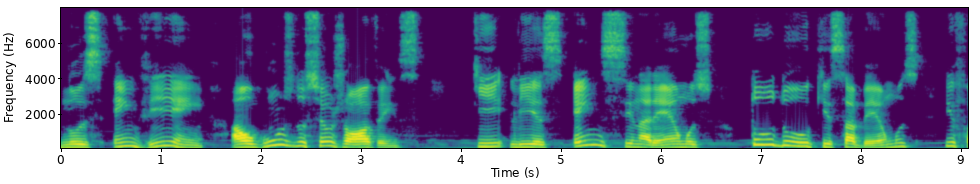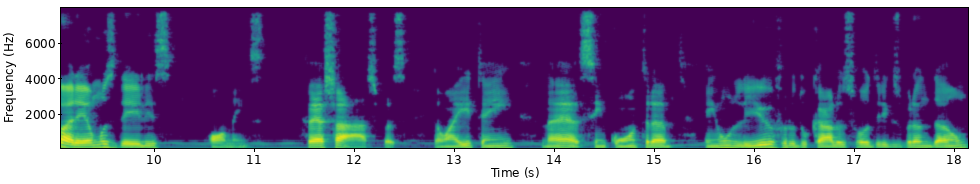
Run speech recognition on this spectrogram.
nos enviem alguns dos seus jovens, que lhes ensinaremos tudo o que sabemos e faremos deles homens. Fecha aspas. Então aí tem, né, se encontra em um livro do Carlos Rodrigues Brandão,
